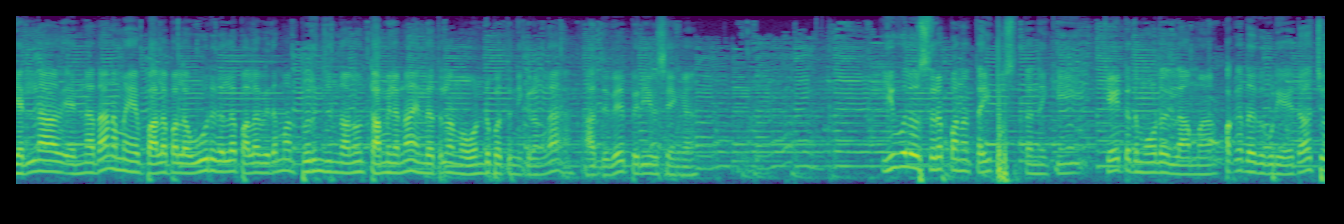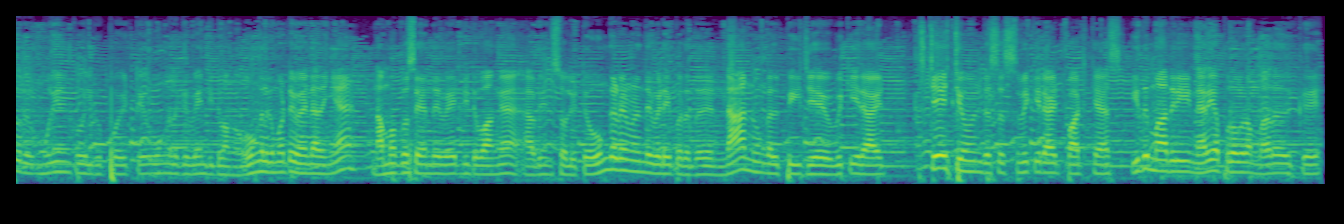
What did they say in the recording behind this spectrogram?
எல்லா என்னதான் நம்ம பல பல ஊர்களில் பல விதமாக பிரிஞ்சிருந்தாலும் தமிழனா இந்த இடத்துல நம்ம ஒன்று ஒன்றுபட்டு நிற்கிறோங்க அதுவே பெரிய விஷயங்க. இவ்வளவு சிறப்பான தைப்பூசத்தன்னைக்கு கேட்டது மோடம் இல்லாமல் பக்கத்தில் இருக்கக்கூடிய ஏதாச்சும் ஒரு முருகன் கோயிலுக்கு போயிட்டு உங்களுக்கு வேண்டிட்டு வாங்க. உங்களுக்கு மட்டும் வேண்டாதீங்க. நமக்கும் சேர்ந்து வேண்டிட்டு வாங்க அப்படின்னு சொல்லிட்டு உங்களிடமிருந்து விடைபெறுது நான் உங்கள் PJ Wikiroid. Stay tune this is Wikiroid podcast இது மாதிரி நிறைய ப்ரோக்ராம் வர்றதுக்கு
